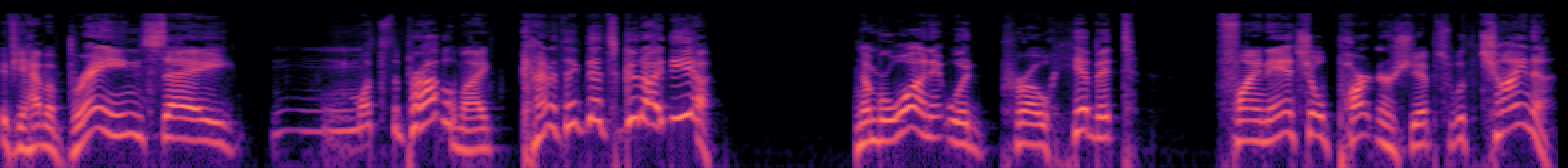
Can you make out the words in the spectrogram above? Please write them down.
if you have a brain, say, mm, what's the problem? I kind of think that's a good idea. Number one, it would prohibit financial partnerships with China.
